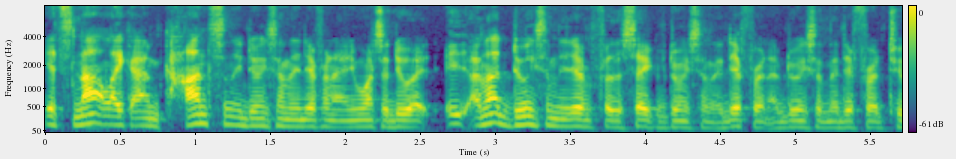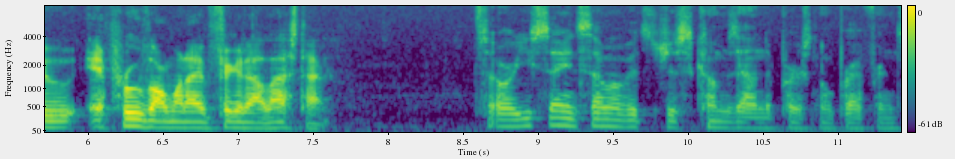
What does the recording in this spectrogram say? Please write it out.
it's not like I'm constantly doing something different and I want to do it. it. I'm not doing something different for the sake of doing something different. I'm doing something different to improve on what I figured out last time. So are you saying some of it just comes down to personal preference?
